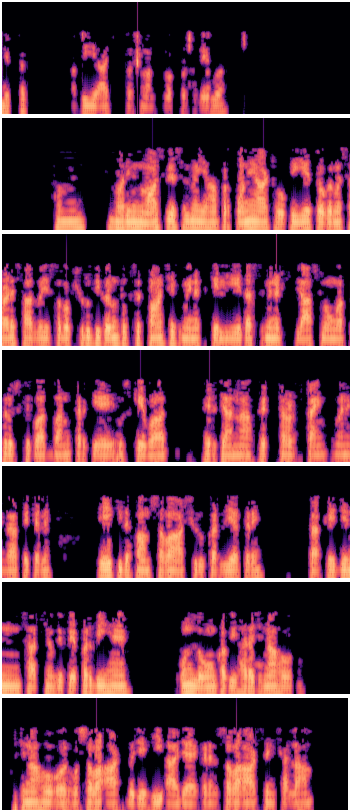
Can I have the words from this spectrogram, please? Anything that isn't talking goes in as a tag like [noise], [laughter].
جب تک ابھی آج وقت دیر ہوا۔ ہم ہماری نماز بھی اصل میں یہاں پر پونے آٹھ ہو گئی ہے، تو اگر میں ساڑھے سات بجے سبق شروع بھی کروں تو صرف پانچ ایک منٹ کے لیے دس منٹ کی کلاس لوں گا، پھر اس کے بعد بند کر کے اس کے بعد پھر جانا، پھر تھرڈ ٹائم میں نے کہا کہ چلیں ایک ہی دفعہ ہم سوا آٹھ شروع کر دیا کریں تاکہ جن ساتھیوں کے پیپر بھی ہیں، ان لوگوں کا بھی حرج نہ ہو۔ نہ ہو اور وہ سوا آٹھ بجے ہی آ جایا کریں۔ سوا آٹھ سے انشاءاللہ ہم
